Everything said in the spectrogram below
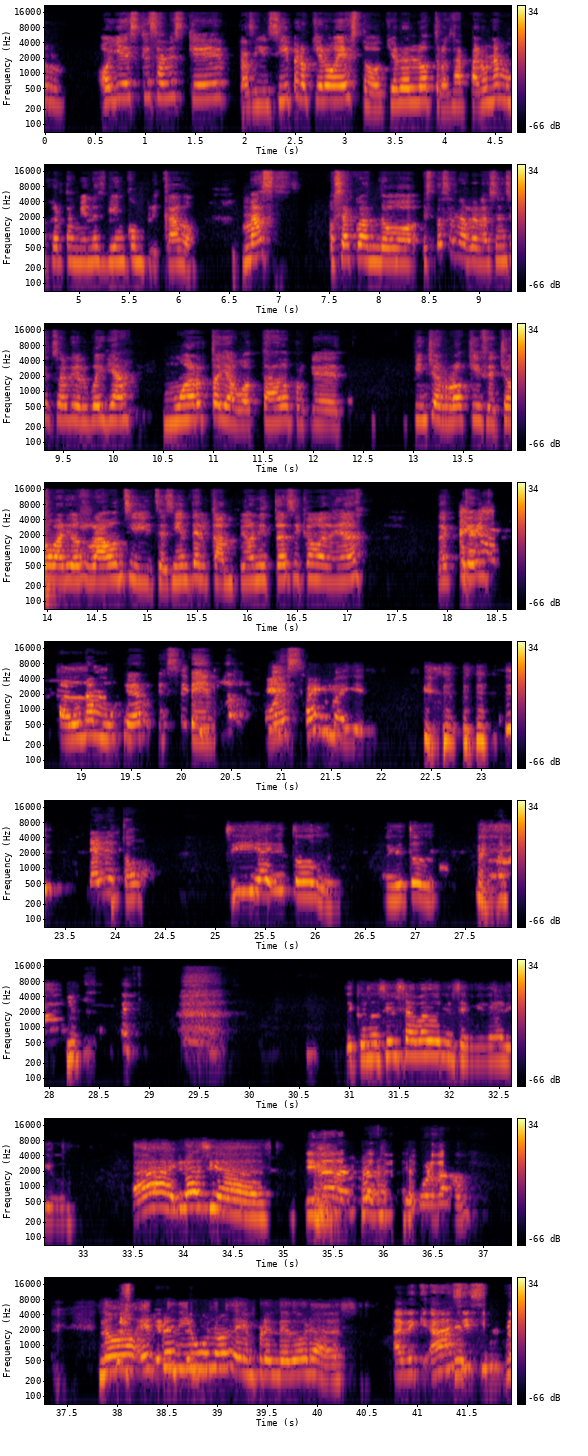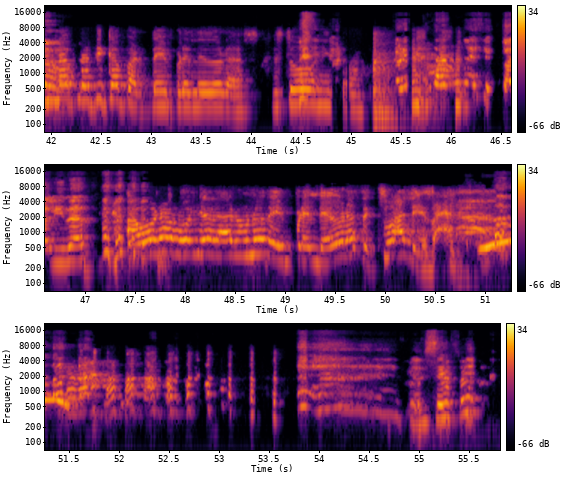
oye, es que sabes qué, así, sí, pero quiero esto, quiero el otro, o sea, para una mujer también es bien complicado. Más, o sea, cuando estás en la relación sexual y el güey ya muerto y agotado porque pinche Rocky se echó varios rounds y se siente el campeón y todo así como de, ah, o sea, qué para una mujer es pedir, pues, Ay, Mayen. ya hay de todo. Sí, hay de todo, hay de todo. Te conocí el sábado en el seminario. ¡Ay, gracias! Y nada, acordado. No, es que di uno de emprendedoras. Ah, de que, ah, sí, es cierto. una plática de emprendedoras. Estuvo bonito. Ahorita de sexualidad. Ahora voy a dar uno de emprendedoras sexuales. El sex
